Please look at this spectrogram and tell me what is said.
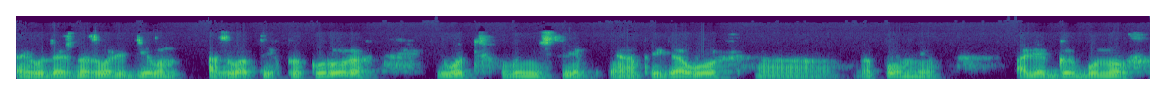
а, его даже назвали делом о золотых прокурорах. И вот вынесли а, приговор. Напомню, Олег Горбунов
